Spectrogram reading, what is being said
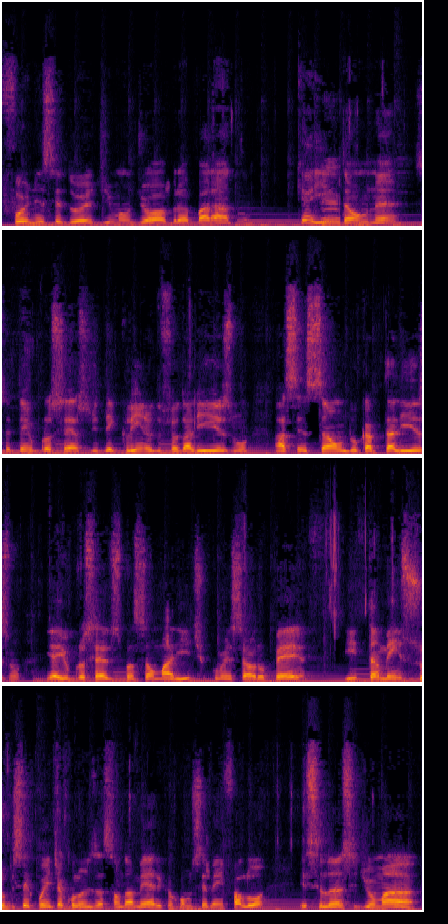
fornecedor de mão de obra barata. Que aí, uhum. então, né, você tem o processo de declínio do feudalismo, ascensão do capitalismo, e aí o processo de expansão marítima comercial europeia, e também subsequente à colonização da América, como você bem falou, esse lance de uma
